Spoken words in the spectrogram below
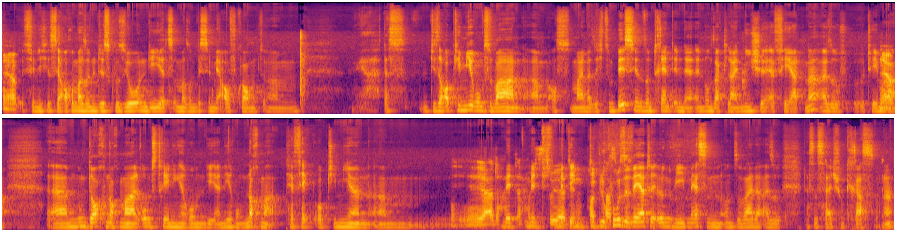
Ja. Finde ich, ist ja auch immer so eine Diskussion, die jetzt immer so ein bisschen mehr aufkommt. Ähm, ja, das, dieser Optimierungswahn ähm, aus meiner Sicht so ein bisschen so ein Trend in, der, in unserer kleinen Nische erfährt. Ne? Also Thema ähm, nun doch nochmal ums Training herum die Ernährung nochmal perfekt optimieren. Ähm, Ja, da, mit, da mit, ja mit den, die Glukosewerte irgendwie messen und so weiter. Also das ist halt schon krass. Ne?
